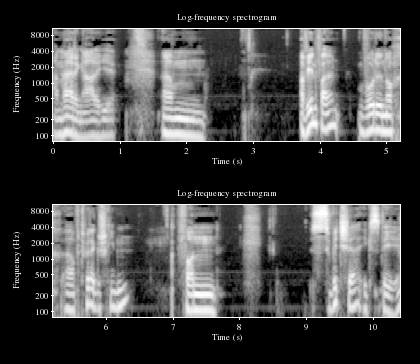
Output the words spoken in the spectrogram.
I'm heading out of here. Ähm, auf jeden Fall wurde noch auf Twitter geschrieben von Switcher XD.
